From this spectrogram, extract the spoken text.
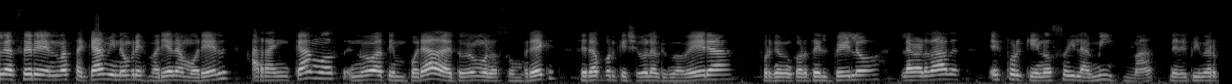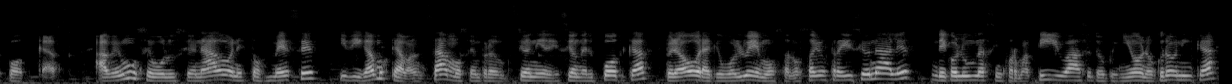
Hola, Seren, más acá, mi nombre es Mariana Morel. Arrancamos nueva temporada de Tomémonos un Break. ¿Será porque llegó la primavera? ¿Porque me corté el pelo? La verdad es porque no soy la misma del primer podcast habemos evolucionado en estos meses y digamos que avanzamos en producción y edición del podcast, pero ahora que volvemos a los años tradicionales, de columnas informativas, de opinión o crónica,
